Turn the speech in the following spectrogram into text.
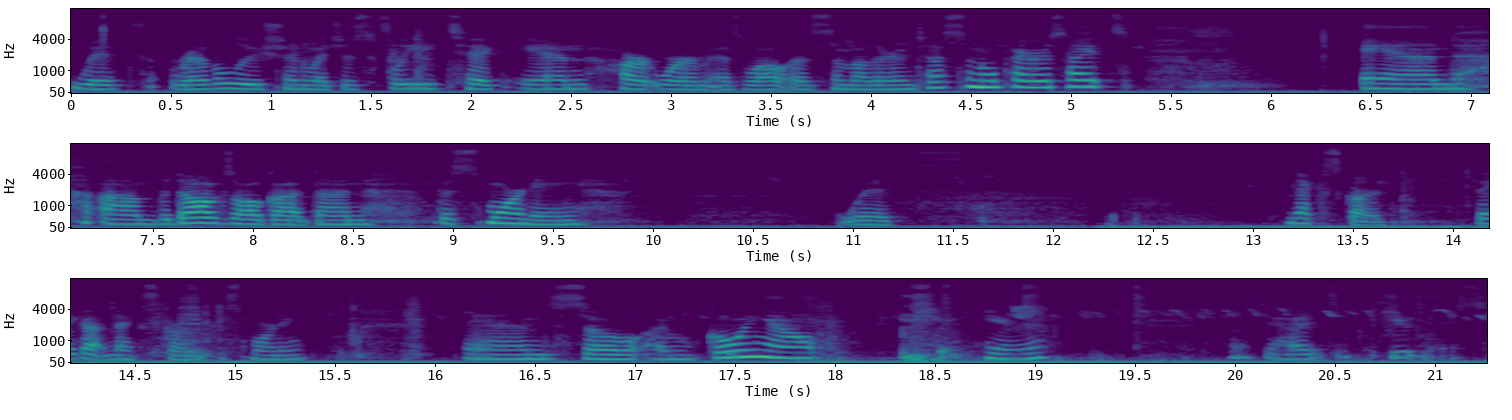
with revolution, which is flea, tick, and heartworm, as well as some other intestinal parasites. And um, the dogs all got done this morning with NexGard. They got NexGard this morning. And so I'm going out here. Let's say hi to some cuteness.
